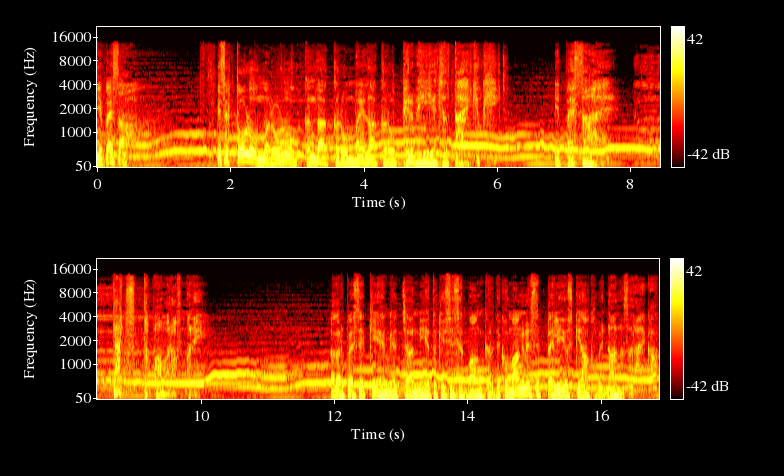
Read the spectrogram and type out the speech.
ये पैसा। इसे तोड़ो, मरोड़ो, गंदा करो, मैला करो, फिर भी ये चलता है क्योंकि ये पैसा है। That's the power of money अगर पैसे की अहमियत जाननी है तो किसी से मांग कर देखो। मांगने से पहले ही उसकी आँखों में ना नज़र आएगा।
